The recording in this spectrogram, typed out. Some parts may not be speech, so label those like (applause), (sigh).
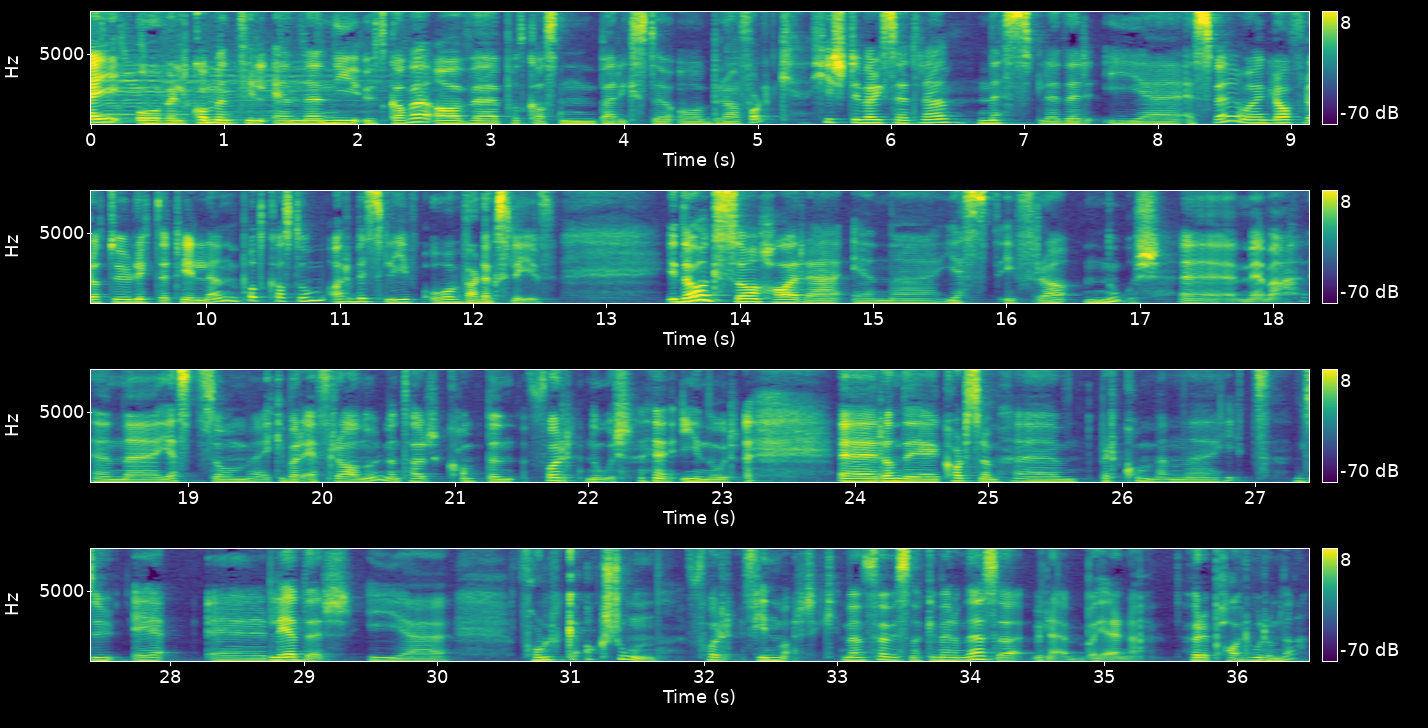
Hei og velkommen til en eh, ny utgave av podkasten 'Bergstø og bra folk'. Kirsti Bergstø heter jeg, nestleder i eh, SV, og jeg er glad for at du lytter til en podkast om arbeidsliv og hverdagsliv. I dag så har jeg en eh, gjest fra nord med meg. En gjest som ikke bare er fra nord, men tar kampen for nord (laughs) i nord. Randi Karlstrøm, velkommen hit. Du er Eh, leder i eh, Folkeaksjonen for Finnmark. Men før vi snakker mer om det, så vil jeg bare gjerne høre et par ord om deg.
